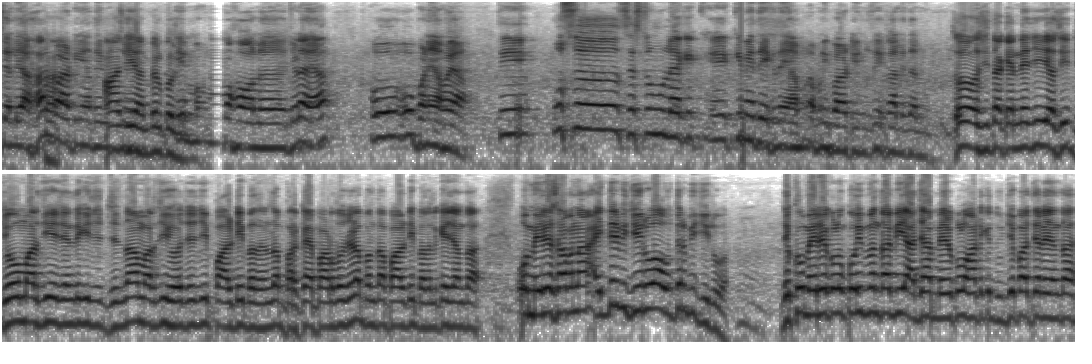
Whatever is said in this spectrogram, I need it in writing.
ਚੱਲਿਆ ਹਰ ਪਾਰਟੀਆਂ ਦੇ ਵਿੱਚ। ਇਹ ਮਾਹੌਲ ਜਿਹੜਾ ਆ ਉਹ ਉਹ ਬਣਿਆ ਹੋਇਆ। ਤੇ ਉਸ ਸਿਸਟਮ ਨੂੰ ਲੈ ਕੇ ਕਿਵੇਂ ਦੇਖਦੇ ਆ ਆਪਣੀ ਪਾਰਟੀ ਨੂੰ ਤੇ ਅਕਾਲੀ ਦਲ ਨੂੰ? ਤੋ ਅਸੀਂ ਤਾਂ ਕਹਿੰਦੇ ਜੀ ਅਸੀਂ ਜੋ ਮਰਜ਼ੀ ਹੈ ਜ਼ਿੰਦਗੀ 'ਚ ਜਿੰਨਾ ਮਰਜ਼ੀ ਹੋ ਜਾਏ ਜੀ ਪਾਰਟੀ ਬਦਲਣ ਦਾ ਬਰਕਾ ਪਾੜ ਦੋ ਜਿਹੜਾ ਬੰਦਾ ਪਾਰਟੀ ਬਦਲ ਕੇ ਜਾਂਦਾ ਉਹ ਮੇਰੇ ਹਿਸਾਬ ਨਾਲ ਇੱਧਰ ਵੀ ਜ਼ੀਰੋ ਆ ਉੱਧਰ ਵੀ ਜ਼ੀਰੋ ਆ। ਦੇਖੋ ਮੇਰੇ ਕੋਲੋਂ ਕੋਈ ਬੰਦਾ ਵੀ ਅੱਜ ਆ ਮੇਰੇ ਕੋਲੋਂ ਹਟ ਕੇ ਦੂਜੇ ਪਾਸੇ ਚਲੇ ਜਾਂਦਾ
